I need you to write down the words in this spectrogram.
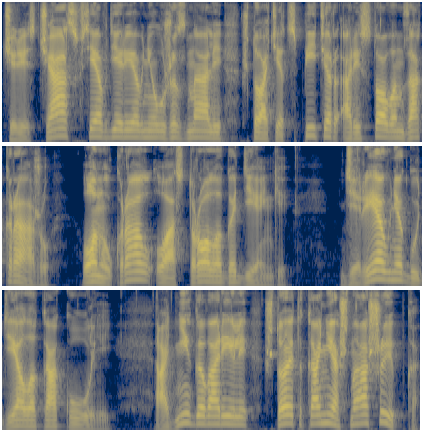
Через час все в деревне уже знали, что отец Питер арестован за кражу, он украл у астролога деньги. Деревня гудела как улей. Одни говорили, что это, конечно, ошибка.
